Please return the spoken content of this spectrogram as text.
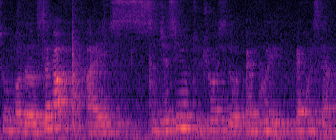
So for the setup, I suggest you to choose the banquet banquet style.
